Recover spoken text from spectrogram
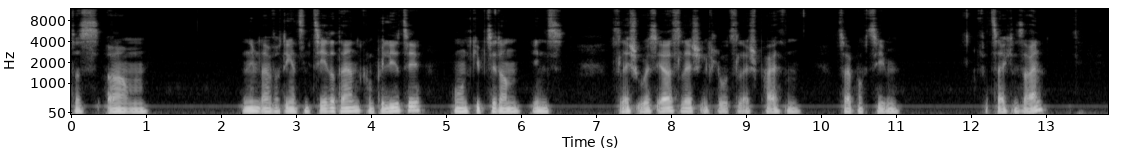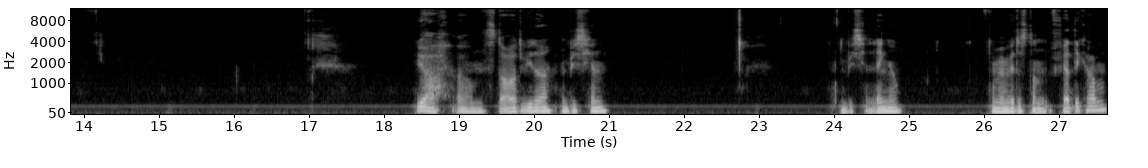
Das ähm, nimmt einfach die ganzen C-Dateien, kompiliert sie und gibt sie dann ins slash usr slash include slash python 2.7 Verzeichnis rein. Ja, ähm, es dauert wieder ein bisschen, ein bisschen länger. Und wenn wir das dann fertig haben,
